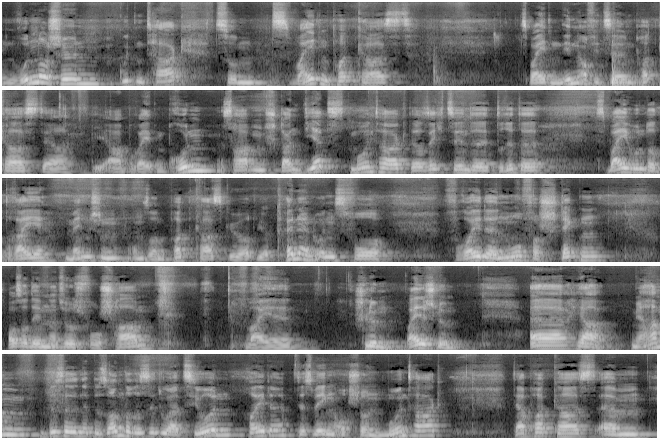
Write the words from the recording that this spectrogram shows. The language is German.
Einen wunderschönen guten Tag zum zweiten Podcast, zweiten inoffiziellen Podcast der BA Breitenbrunn. Es haben Stand jetzt, Montag, der 16.03., Menschen unseren Podcast gehört. Wir können uns vor Freude nur verstecken, außerdem natürlich vor Scham, weil schlimm, weil schlimm. Äh, ja, wir haben ein bisschen eine besondere Situation heute, deswegen auch schon Montag der Podcast. Ähm,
